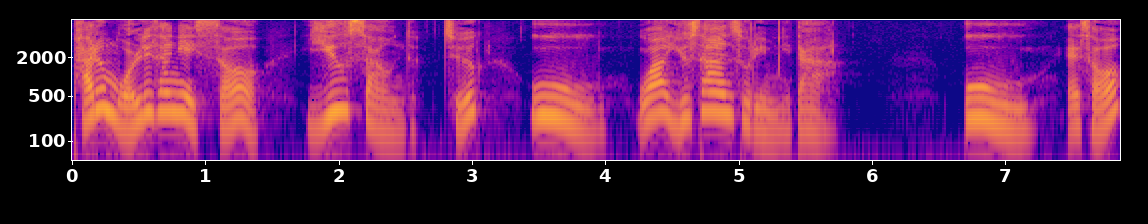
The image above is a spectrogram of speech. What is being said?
발음 원리상에 있어 U 사운드, 즉 우와 유사한 소리입니다. 우에서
